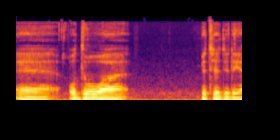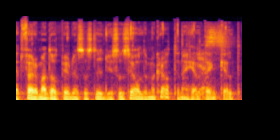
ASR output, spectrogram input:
Eh, och då betyder det att förra mandatperioden så styrde ju Socialdemokraterna helt yes. enkelt.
